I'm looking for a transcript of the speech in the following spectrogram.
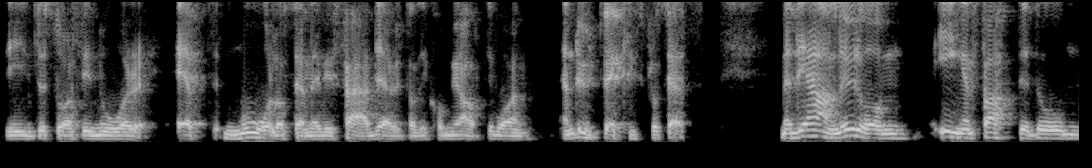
det är inte så att vi når ett mål och sen är vi färdiga utan det kommer ju alltid vara en, en utvecklingsprocess. Men det handlar ju om ingen fattigdom,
